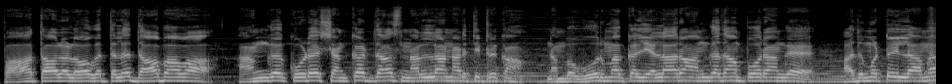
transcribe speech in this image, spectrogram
பாத்தாள லோகத்துல தாபாவா அங்க கூட சங்கர் தாஸ் நல்லா நடத்திட்டு இருக்கான் நம்ம ஊர் மக்கள் எல்லாரும் அங்க தான் போறாங்க. அது மட்டும் இல்லாம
